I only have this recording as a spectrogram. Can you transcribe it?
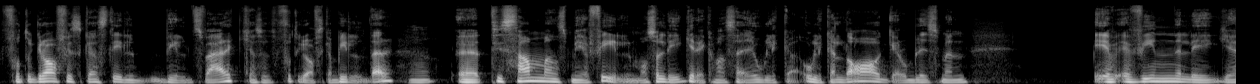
fotografiska stillbildsverk, alltså fotografiska bilder. Mm. Eh, tillsammans med film och så ligger det kan man säga i olika, olika lager och blir som en evinnerlig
